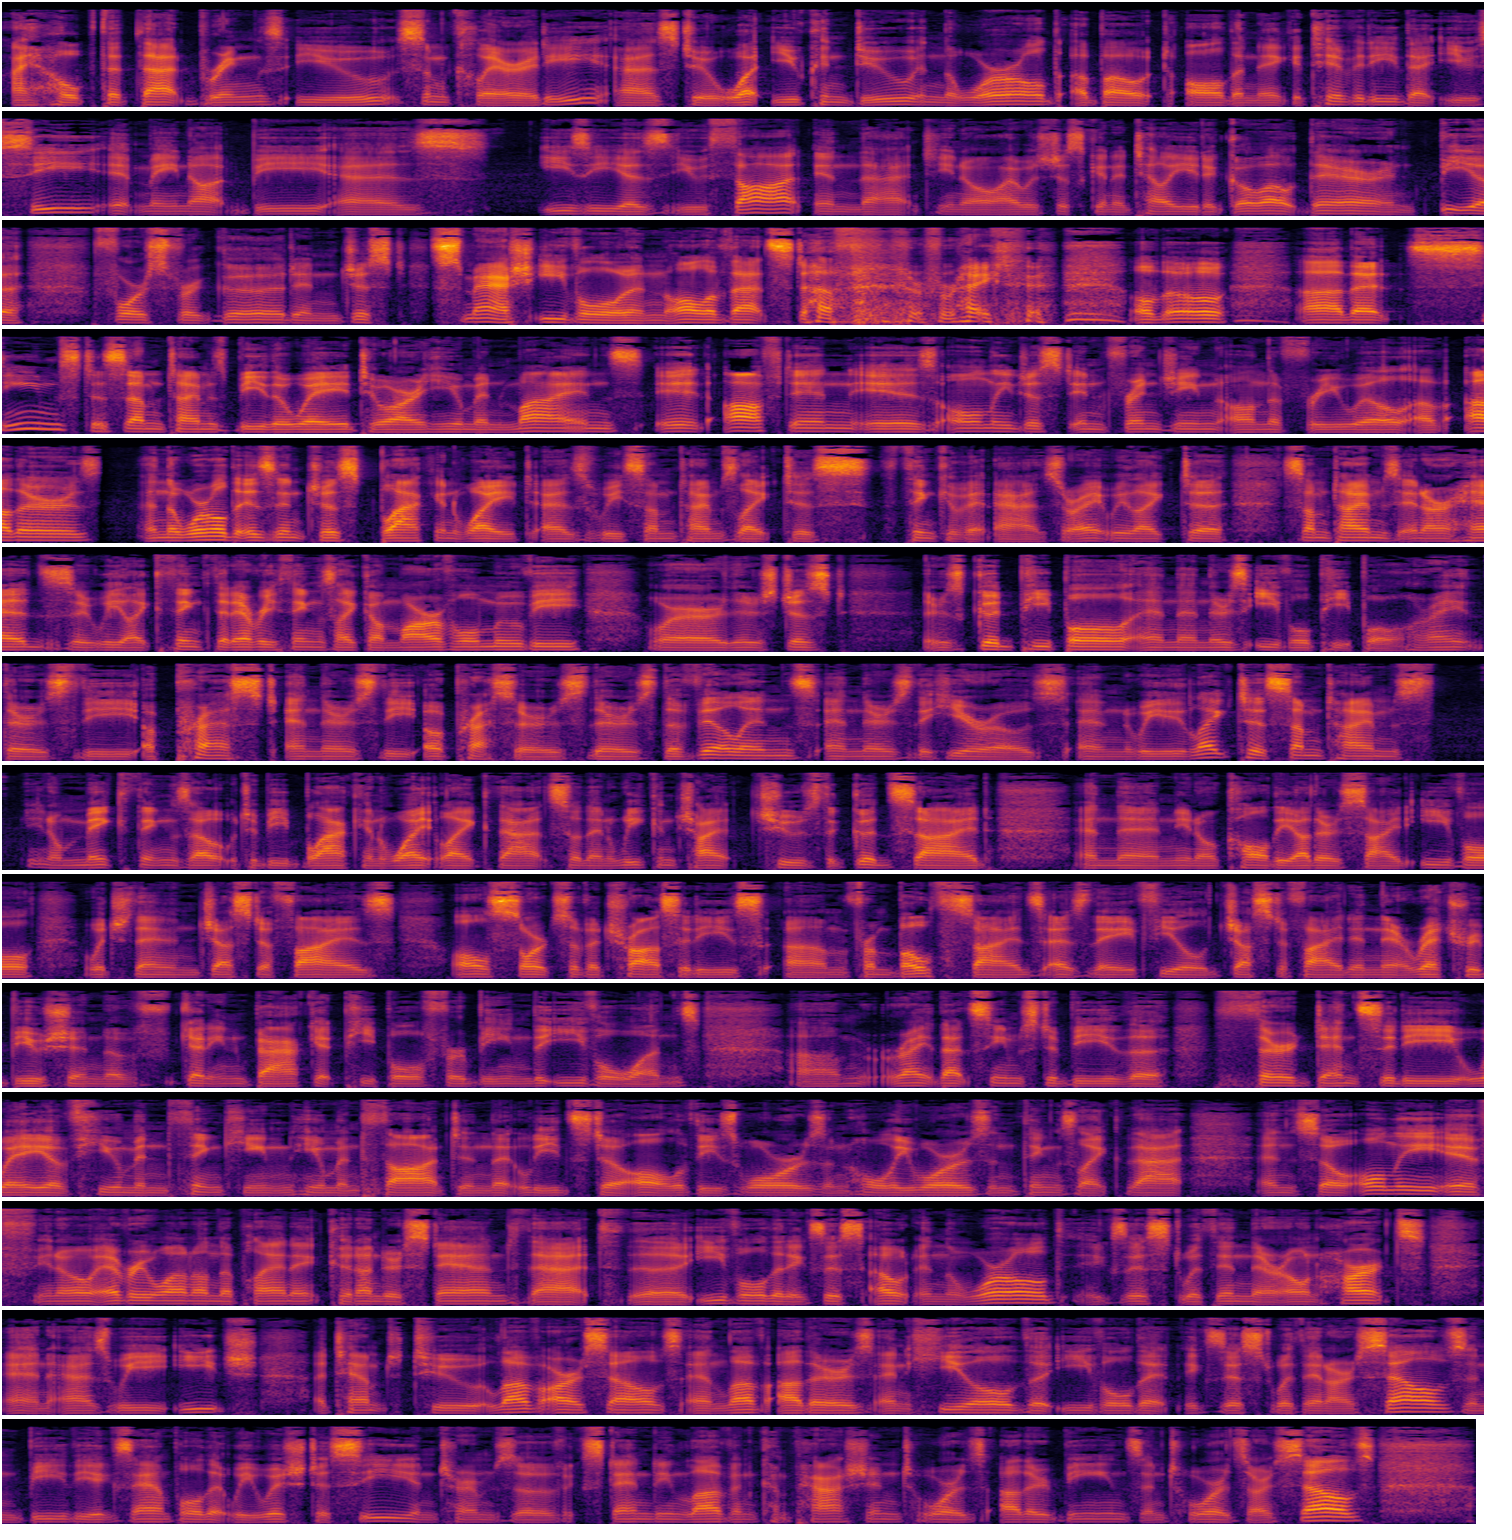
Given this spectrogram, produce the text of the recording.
I hope that that brings you some clarity as to what you can do in the world about all the negativity that you see. It may not be as easy as you thought in that you know I was just going to tell you to go out there and be a force for good and just smash evil and all of that stuff right? Although uh, that seems to sometimes be the way to our human minds it often is only just infringing on the free will of others and the world isn't just black and white as we sometimes like to think of it as, right? We like to sometimes in our heads uh, we like think that everything's like a Marvel movie where there's just there's good people and then there's evil people, right? There's the oppressed and there's the oppressors. There's the villains and there's the heroes. And we like to sometimes you know make things out to be black and white like that so then we can ch- choose the good side and then you know call the other side evil which then justifies all sorts of atrocities um, from both sides as they feel justified in their retribution of getting back at people for being the evil ones. Um, right that seems to be the third density way of human thinking human thought and that leads to all of these wars and holy wars and things like that. And so only if you know know, everyone on the planet could understand that the evil that exists out in the world exists within their own hearts. And as we each attempt to love ourselves and love others and heal the evil that exists within ourselves and be the example that we wish to see in terms of extending love and compassion towards other beings and towards ourselves,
